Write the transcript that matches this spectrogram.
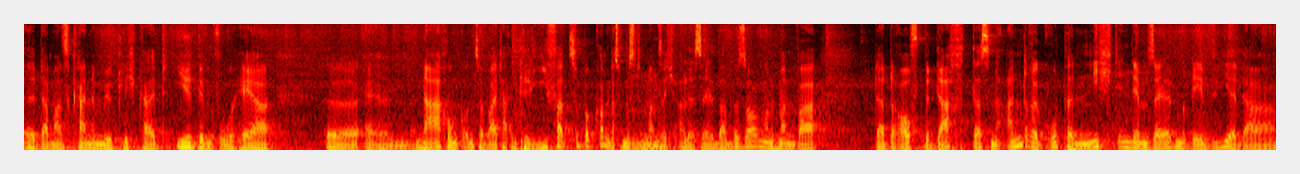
äh, damals keine Möglichkeit, irgendwoher äh, ähm, Nahrung und so weiter geliefert zu bekommen. Das musste mhm. man sich alles selber besorgen und man war darauf bedacht, dass eine andere Gruppe nicht in demselben Revier da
